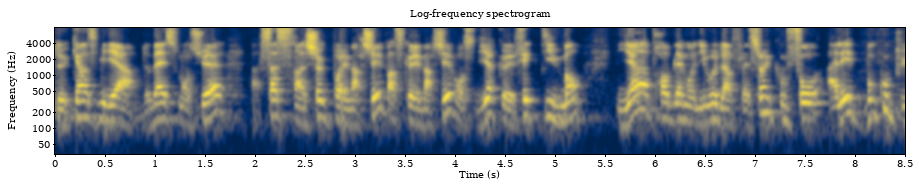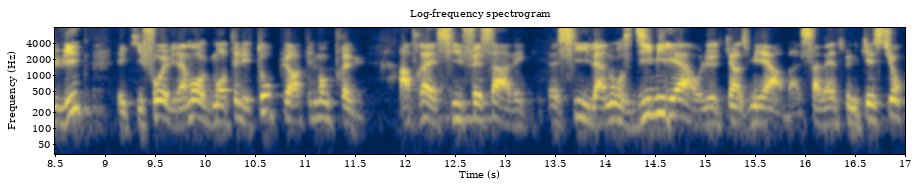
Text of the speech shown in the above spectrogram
de 15 milliards de baisse mensuelle, bah, ça, sera un choc pour les marchés parce que les marchés vont se dire qu'effectivement, il y a un problème au niveau de l'inflation et qu'il faut aller beaucoup plus vite et qu'il faut évidemment augmenter les taux plus rapidement que prévu. Après, s'il fait ça avec, euh, s'il annonce 10 milliards au lieu de 15 milliards, bah, ça va être une question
